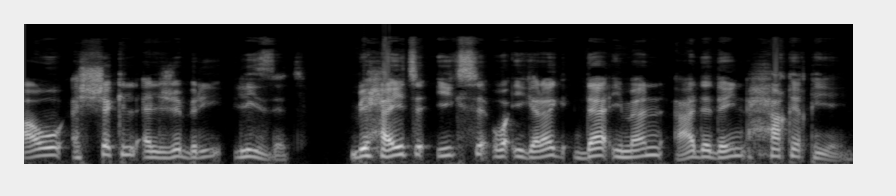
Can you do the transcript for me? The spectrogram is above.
أو الشكل الجبري لz بحيث x و y دائما عددين حقيقيين.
